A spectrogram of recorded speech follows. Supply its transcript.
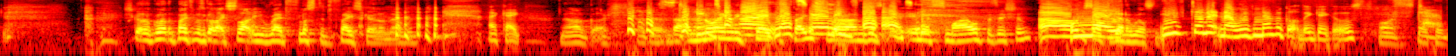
She's got, both of us got like slightly red, flustered face going on there. okay. No, I've got that annoyingly shaped That's face really where I'm bad. just in a smile position. Oh, Pull yourself mate, together, Wilson. You've done it now. We've never got the giggles. It's fine. It's no.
